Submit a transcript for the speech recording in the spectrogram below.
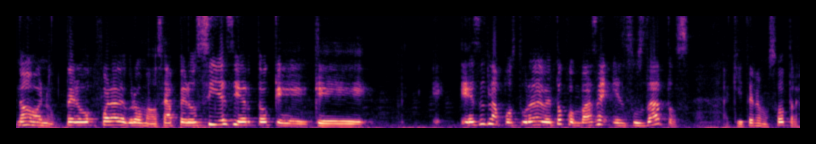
no, bueno, pero fuera de broma, o sea, pero sí es cierto que, que esa es la postura de Beto con base en sus datos. Aquí tenemos otra.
